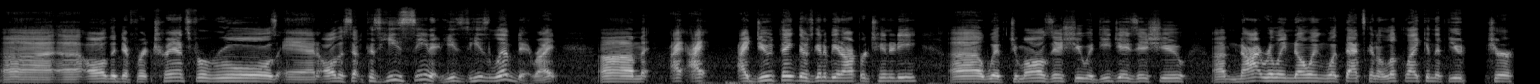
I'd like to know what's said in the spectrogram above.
uh, uh, all the different transfer rules and all this stuff because he's seen it. He's he's lived it, right? Um, I, I I do think there's going to be an opportunity uh, with Jamal's issue, with DJ's issue, um, not really knowing what that's going to look like in the future,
